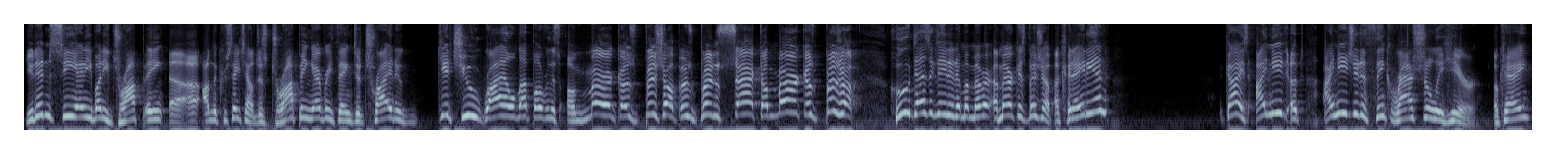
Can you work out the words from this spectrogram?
You didn't see anybody dropping uh, uh, on the Crusade channel, just dropping everything to try to get you riled up over this. America's bishop has been sacked. America's bishop. Who designated him Amer- America's bishop? A Canadian? Guys, I need uh, I need you to think rationally here, okay?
